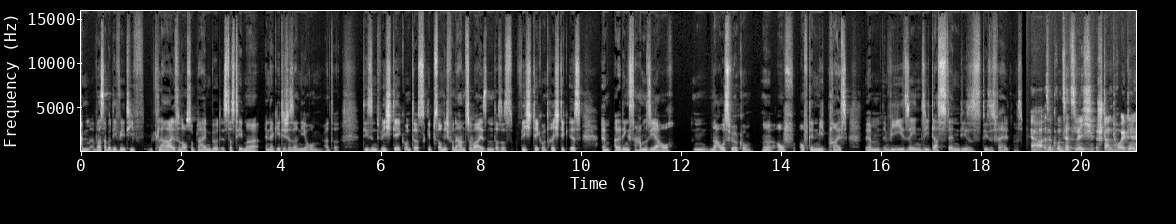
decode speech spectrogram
Ähm, was aber definitiv klar ist und auch so bleiben wird, ist das Thema energetische Sanierung. Also die sind wichtig und das gibt es auch nicht von der Hand zu weisen, dass es wichtig und richtig ist. Ähm, allerdings haben sie ja auch eine Auswirkung ne, auf, auf den Mietpreis. Ähm, wie sehen Sie das denn, dieses, dieses Verhältnis? Ja, also grundsätzlich Stand heute,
